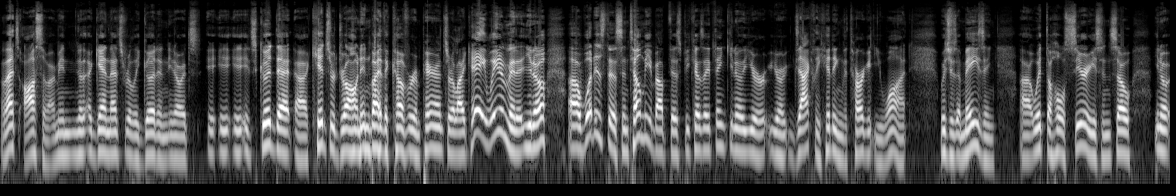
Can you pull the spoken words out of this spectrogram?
Well, that's awesome. I mean, again, that's really good, and you know, it's it, it, it's good that uh, kids are drawn in by the cover, and parents are like, "Hey, wait a minute, you know, uh, what is this?" And tell me about this because I think you know you're you're exactly hitting the target you want, which is amazing uh, with the whole series. And so, you know,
